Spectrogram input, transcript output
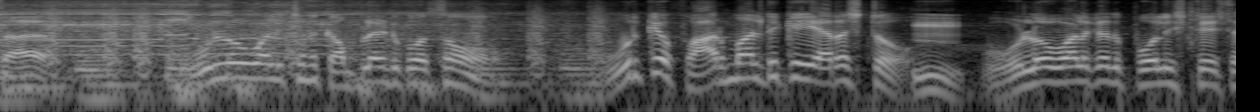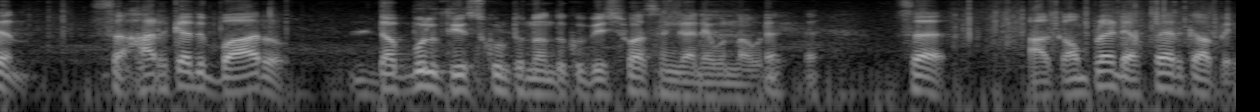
సార్ ఊళ్ళో వాళ్ళు ఇచ్చిన కంప్లైంట్ కోసం ఊరికే ఫార్మాలిటీకి అరెస్ట్. ఊళ్ళో వాళ్ళకి అది పోలీస్ స్టేషన్ సార్కి అది బారు. డబ్బులు తీసుకుంటున్నందుకు విశ్వాసంగానే ఉన్నావు సార్ ఆ కంప్లైంట్ ఎఫ్ఐఆర్ కాపీ.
